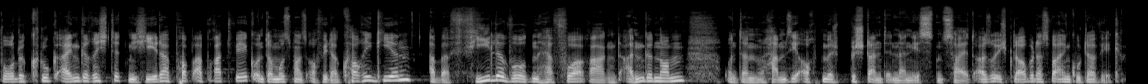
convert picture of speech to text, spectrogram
wurde klug eingerichtet, nicht jeder Pop-up-Radweg und da muss man es auch wieder korrigieren, aber viele wurden hervorragend angenommen und dann haben sie auch Bestand in der nächsten Zeit. Also ich glaube, das war ein guter Weg.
